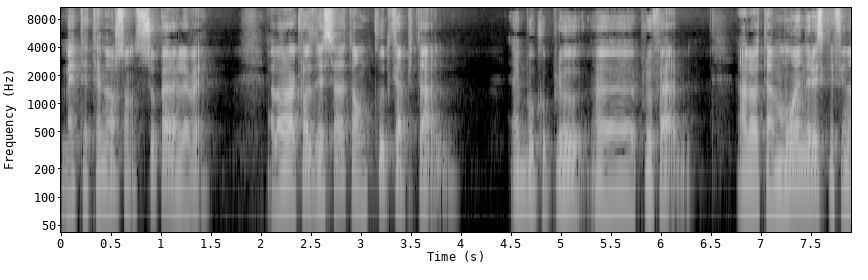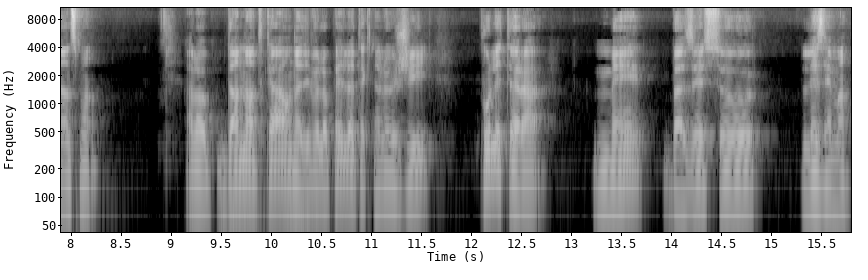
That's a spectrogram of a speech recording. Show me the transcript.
mais tes ténors sont super élevés. Alors, à cause de ça, ton coût de capital est beaucoup plus, euh, plus faible. Alors, tu as moins de risques de financement. Alors, dans notre cas, on a développé la technologie pour les terres mais basée sur les aimants,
